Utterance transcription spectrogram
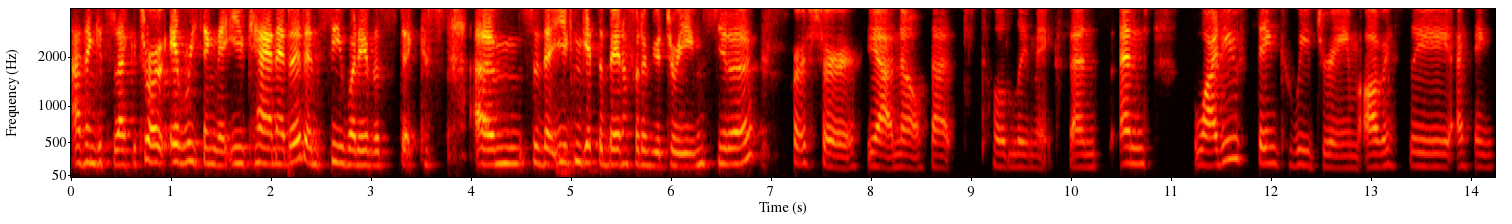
I think it's like throw everything that you can at it and see whatever sticks um, so that you can get the benefit of your dreams, you know? For sure. Yeah, no, that totally makes sense. And why do you think we dream? Obviously, I think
